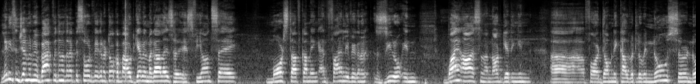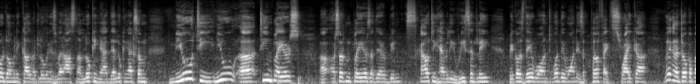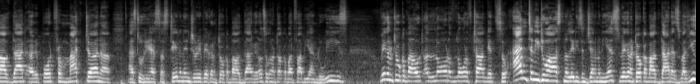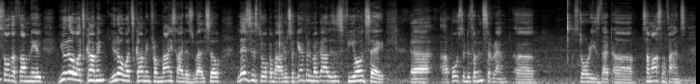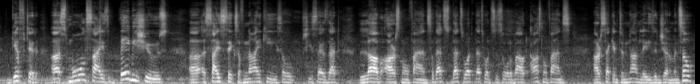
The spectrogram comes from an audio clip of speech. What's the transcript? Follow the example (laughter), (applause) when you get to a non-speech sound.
Ladies and gentlemen, we're back with another episode. We're going to talk about Gabriel Magalhaes, his fiance, more stuff coming, and finally, we're going to zero in why Arsenal are not getting in uh, for Dominic Calvert Lewin. No, sir, no Dominic Calvert Lewin is where Arsenal are looking at. They're looking at some new, te- new uh, team players uh, or certain players that they have been scouting heavily recently because they want what they want is a perfect striker we're going to talk about that. A report from Matt Turner as to he has sustained an injury. We're going to talk about that. We're also going to talk about Fabian Ruiz. We're going to talk about a lot of lot of targets. So Antony to Arsenal, ladies and gentlemen. Yes, we're going to talk about that as well. You saw the thumbnail. You know what's coming. You know what's coming from my side as well. So let's just talk about it. So Gabriel Magalhaes' fiance uh, uh, posted this on Instagram uh, stories that uh, some Arsenal fans gifted a small size baby shoes, uh, a size six of Nike. So she says that love Arsenal fans. So that's that's what that's what it's all about. Arsenal fans are second to none, ladies and gentlemen. So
